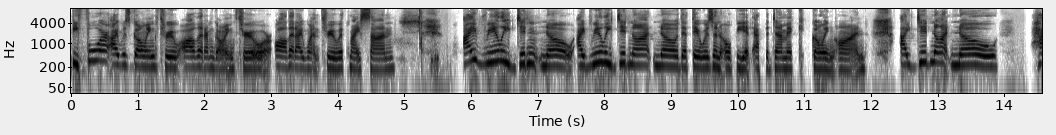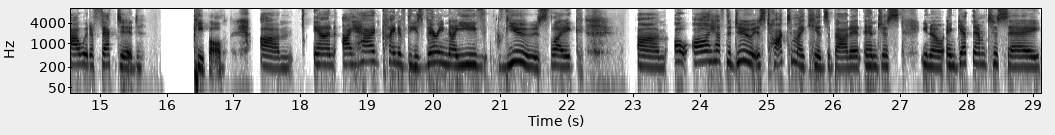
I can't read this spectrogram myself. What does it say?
before I was going through all that I'm going through or all that I went through with my son, I really didn't know. I really did not know that there was an opiate epidemic going on. I did not know how it affected people. Um, and I had kind of these very naive views like, um, oh, all I have to do is talk to my kids about it and just, you know, and get them to say,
